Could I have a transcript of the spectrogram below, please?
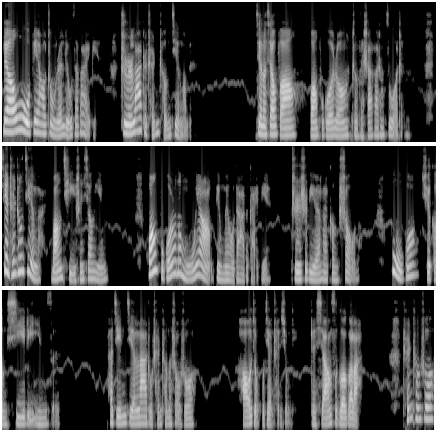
了悟便要众人留在外边，只拉着陈诚进了门。进了厢房，黄埔国荣正在沙发上坐着呢。见陈诚进来，忙起身相迎。黄埔国荣的模样并没有大的改变，只是比原来更瘦了。目光却更犀利阴森，他紧紧拉住陈诚的手说：“好久不见，陈兄弟，真想死哥哥了。”陈诚说：“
